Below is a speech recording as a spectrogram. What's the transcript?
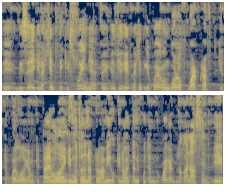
eh, dice que la gente que sueña eh, que- la gente que juega con World of Warcraft que este juego digamos que está de ¿Cuál moda y que muchos de nuestros amigos que nos están escuchando juegan Lo conocen. eh,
